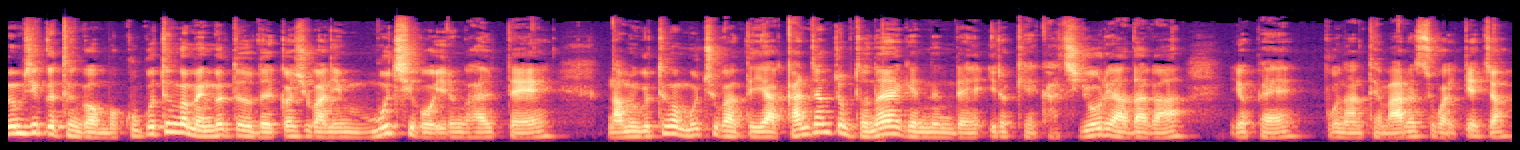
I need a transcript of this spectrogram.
음식 같은 거, 뭐 국 같은 거 맹글 때도 될 것이고 아니면 무치고 이런 거 할 때 나물 같은 거 무치고 할 때 야 간장 좀 더 넣어야겠는데 이렇게 같이 요리하다가 옆에 분한테 말할 수가 있겠죠.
